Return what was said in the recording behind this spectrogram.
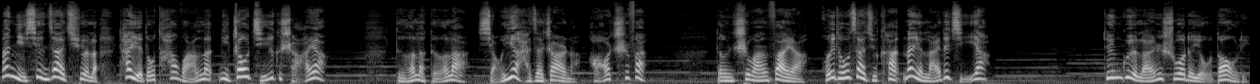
那你现在去了，他也都塌完了，你着急个啥呀？”得了得了，小叶还在这儿呢，好好吃饭。等吃完饭呀，回头再去看，那也来得及呀。丁桂兰说的有道理，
